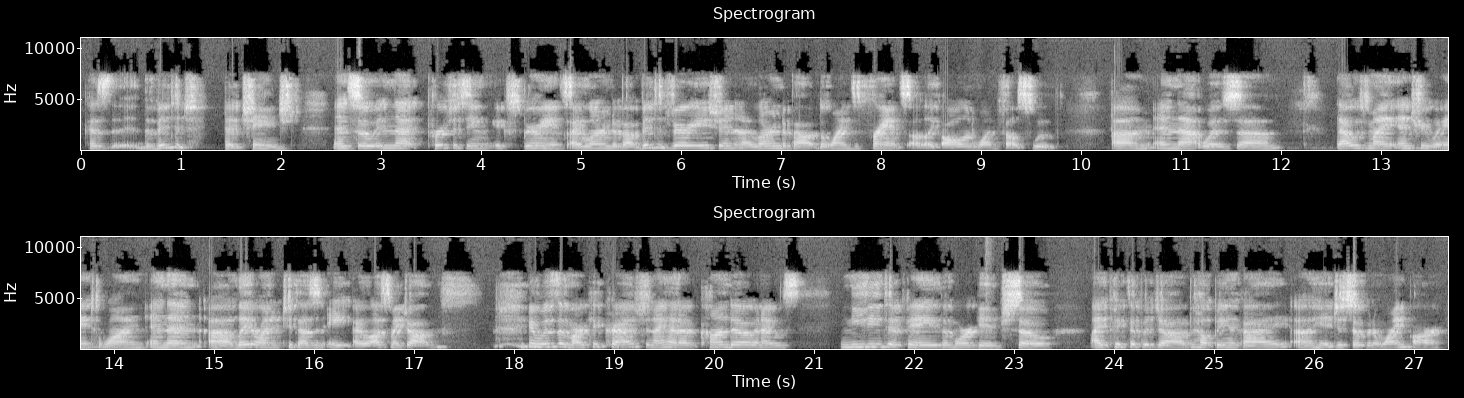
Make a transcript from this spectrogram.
because the vintage had changed. And so in that purchasing experience, I learned about vintage variation, and I learned about the wines of France, like all in one fell swoop. Um, and that was. Um, that was my entryway into wine. And then uh, later on in 2008, I lost my job. it was a market crash, and I had a condo, and I was needing to pay the mortgage. So I picked up a job helping a guy. Uh, he had just opened a wine bar.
